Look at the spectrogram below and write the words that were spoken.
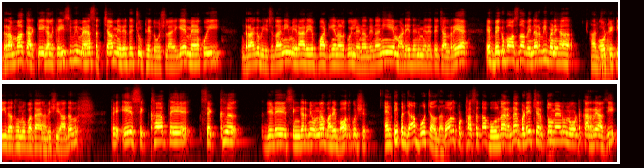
ਡਰਾਮਾ ਕਰਕੇ ਗੱਲ ਕਹੀ ਸੀ ਵੀ ਮੈਂ ਸੱਚਾ ਮੇਰੇ ਤੇ ਝੂਠੇ ਦੋਸ਼ ਲਾਏ ਗਏ ਮੈਂ ਕੋਈ ਡਰੱਗ ਵੇਚਦਾ ਨਹੀਂ ਮੇਰਾ ਰੇਪ ਪਾਰਟੀਆਂ ਨਾਲ ਕੋਈ ਲੈਣਾ ਦੇਣਾ ਨਹੀਂ ਇਹ ਮਾੜੇ ਦਿਨ ਮੇਰੇ ਤੇ ਚੱਲ ਰਿਹਾ ਹੈ। ਇਹ ਬਿਗ ਬਾਸ ਦਾ ਵਿਨਰ ਵੀ ਬਣਿਆ। OTT ਦਾ ਤੁਹਾਨੂੰ ਪਤਾ ਐਲਵਿਸ਼। ਯਾਦਵ। ਤੇ ਇਹ ਸਿੱਖਾਂ ਤੇ ਸਿੱਖ ਜਿਹੜੇ ਸਿੰਗਰ ਨੇ ਉਹਨਾਂ ਬਾਰੇ ਬਹੁਤ ਕੁਝ ਐਂਟੀ ਪੰਜਾਬ ਬਹੁਤ ਚੱਲਦਾ। ਬਹੁਤ ਪੁੱਠਾ ਸਿੱਧਾ ਬੋਲਦਾ ਰਹਿੰਦਾ ਬੜੇ ਚਿਰ ਤੋਂ ਮੈਂ ਇਹਨੂੰ ਨੋਟ ਕਰ ਰਿਹਾ ਸੀ।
